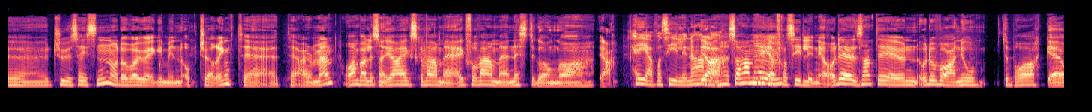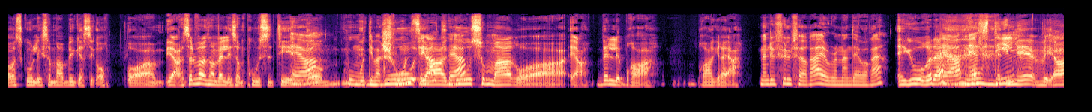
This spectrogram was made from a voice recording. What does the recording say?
eh, 2016, og da var jo jeg i min oppkjøring til, til Ironman. Og han var litt sånn ja, jeg skal være med, jeg får være med neste gang, og ja. Heia fra sidelinja, han Ja, da. så han heia fra sidelinja, og, det, sant, det jo og da var han jo tilbake og skulle liksom bare bygge seg opp. Og, ja, så det var en sånn veldig sånn positiv Ja, og god motivasjon, god, ja, ja. god sommer og ja, veldig bra, bra greie. Men du fullfører Ironman det året? Jeg gjorde det. Ja, med stil. Med- ja,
